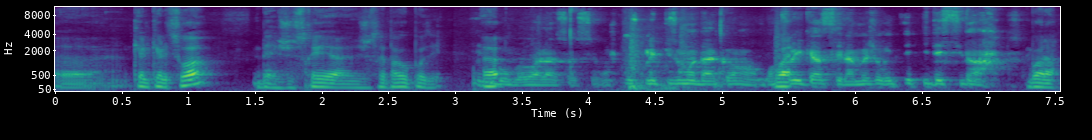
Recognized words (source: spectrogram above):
euh, quelle qu'elle soit, ben, je ne serais, je serais pas opposé. Euh, bon, bah, voilà, ça, je pense qu'on est plus ou moins d'accord. Dans tous les cas, c'est la majorité qui décidera. Voilà.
